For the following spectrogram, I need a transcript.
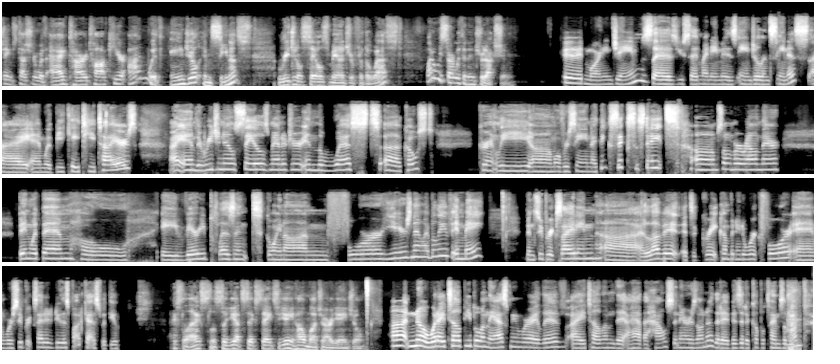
James Tushner with Ag Tire Talk here. I'm with Angel Encinas, Regional Sales Manager for the West. Why don't we start with an introduction? Good morning, James. As you said, my name is Angel Encinas. I am with BKT Tires. I am the Regional Sales Manager in the West uh, Coast, currently um, overseeing, I think, six states, um, somewhere around there. Been with them, oh, a very pleasant going on four years now, I believe, in May. Been super exciting. Uh, I love it. It's a great company to work for, and we're super excited to do this podcast with you. Excellent, excellent. So you got six states. So you ain't home much, are you, Angel? Uh, no. What I tell people when they ask me where I live, I tell them that I have a house in Arizona that I visit a couple times a month.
